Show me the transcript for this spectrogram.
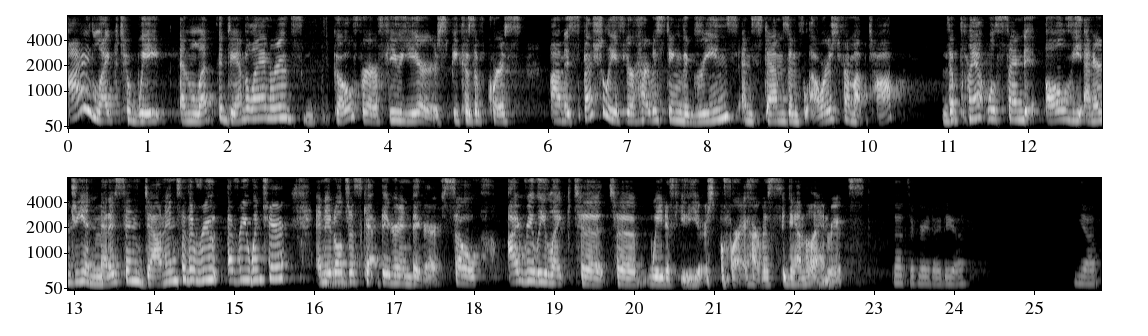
I like to wait and let the dandelion roots go for a few years because, of course, um, especially if you're harvesting the greens and stems and flowers from up top the plant will send all the energy and medicine down into the root every winter and it'll just get bigger and bigger. So I really like to to wait a few years before I harvest the dandelion roots. That's a great idea. Yep.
